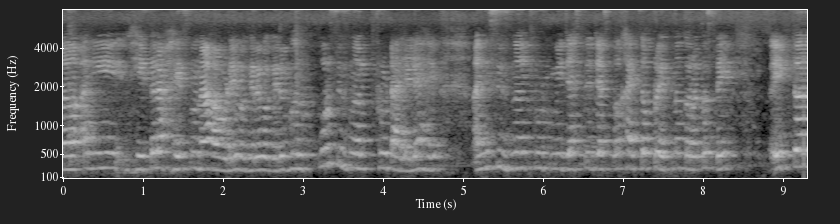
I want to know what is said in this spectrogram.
आणि हे तर आहेच म्हणा आवडे वगैरे वगैरे. भरपूर सीझनल फ्रूट आलेले आहेत. आणि सीझनल फ्रूट मी जास्तीत जास्त खायचा प्रयत्न करत असते. एक तर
